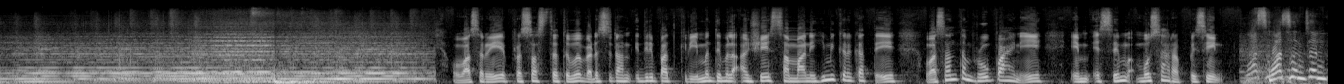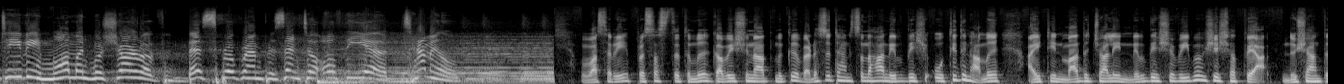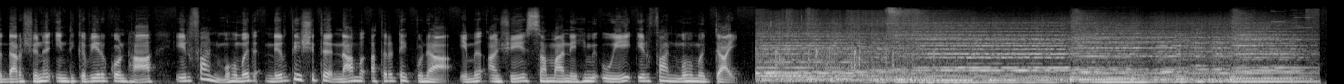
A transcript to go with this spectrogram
වසරේ ප්‍රශස්තතම වැඩසටහන් ඉදිරිපත් කිරීම දෙමළ අංශයේ සම්මානය හිමි කරගත්තේ වසන්තම් රූපවාහිනී MSM මොසාරප් විසින්. Wasantam TV, Mohammad Musharraf, Best Program Presenter of the Year, Tamil. වසරේ ප්‍රශස්තතම ගවේශනාත්මක වැඩසටහන් සඳහා නිර්දේශ වූ තිදෙනාම අයිටන් මාධ්‍යජාලයෙන් නිර්දේශවීම විශේෂත්වයක්. දුෂාන්ත දර්ශන ඉන්දික වීරකොන් හා ඉර්ෆාන් මොහමද නිර්දේශිත නාම අතරට එක් වුණා. එම අංශයේ සම්මානය හිමි වූයේ ඉර්ෆාන් මොහමද්ටයි.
